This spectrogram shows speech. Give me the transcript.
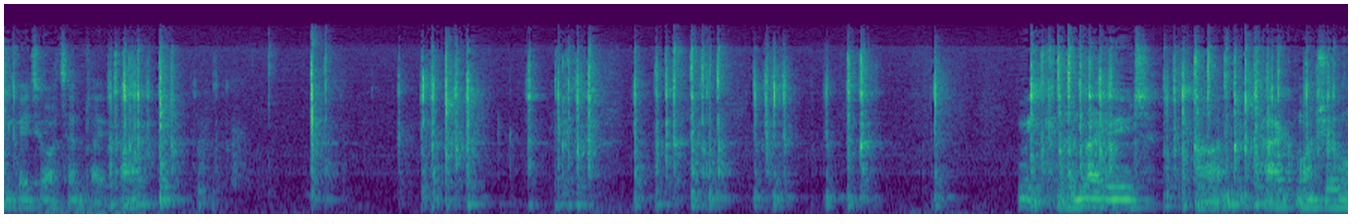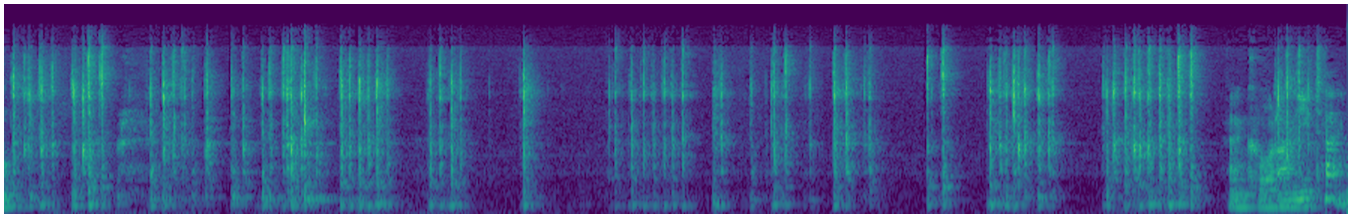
we go to our template file. we can load our tag module and call our new tag.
